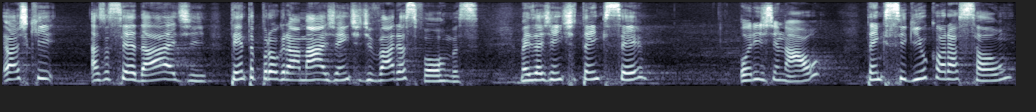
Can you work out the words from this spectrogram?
eu acho que a sociedade tenta programar a gente de várias formas, mas a gente tem que ser original, tem que seguir o coração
